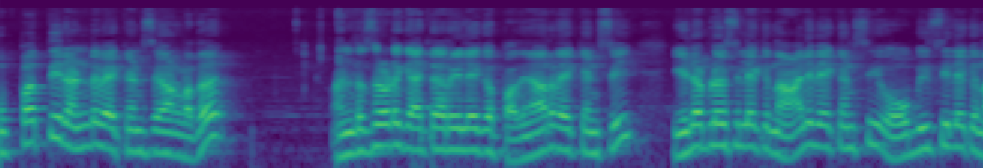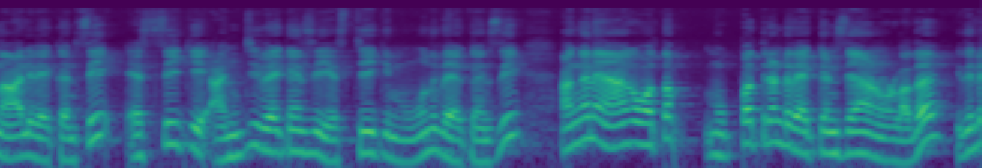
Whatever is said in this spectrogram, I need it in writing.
മുപ്പത്തി രണ്ട് വേക്കൻസിയാണുള്ളത്. അണ്ടർസോഡ് കാറ്റഗറിയിലേക്ക് പതിനാറ് വേക്കൻസി ഇ ഡബ്ല്യു എസിലേക്ക് നാല് വേക്കൻസി ഒ ബി സിയിലേക്ക് നാല് വേക്കൻസി എസ് സിക്ക് അഞ്ച് വേക്കൻസി എസ് ടിക്ക് മൂന്ന് വേക്കൻസി. അങ്ങനെ ആകെ മൊത്തം മുപ്പത്തിരണ്ട് വേക്കൻസിയാണ് ഉള്ളത് ഇതിൽ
